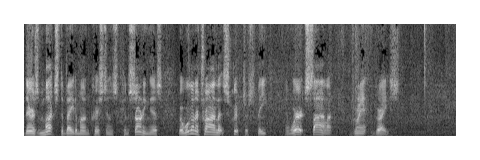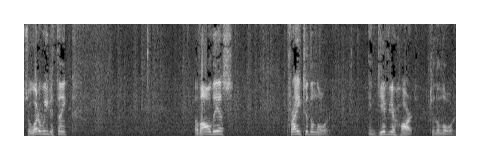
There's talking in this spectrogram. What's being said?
There is much debate among Christians concerning this, but we're going to try and let Scripture speak, and where it's silent, grant grace. So, what are we to think of all this? Pray to the Lord and give your heart to the Lord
